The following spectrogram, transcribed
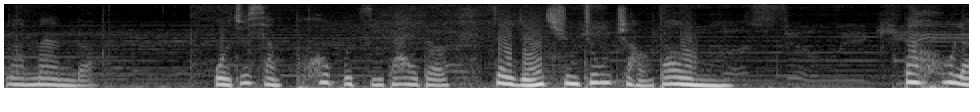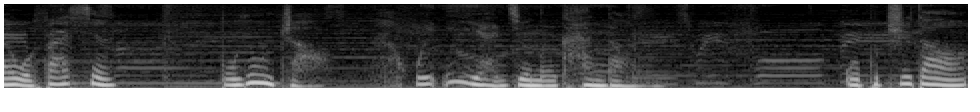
慢慢的，我就想迫不及待的在人群中找到你，但后来我发现，不用找，我一眼就能看到你。我不知道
